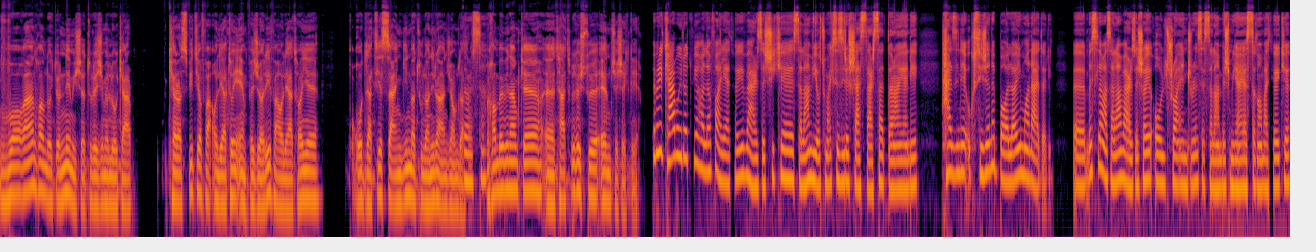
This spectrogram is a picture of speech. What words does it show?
واقعا خانم دکتر نمیشه تو رژیم low carb کراسفیت یا فعالیت های انفجاری فعالیت های قدرتی سنگین و طولانی رو انجام داد. درسته. می‌خوام ببینم که تطبیقش توی علم چه شکلیه. ببینید کربوهیدرات توی حالا فعالیت های ورزشی که سلام VO2 max زیر 60 درصد دارن یعنی هزینه اکسیژن بالایی ما نداریم. مثل مثلا ورزش های ultra endurance اصطلاحا بهش میگن استقامتی هایی که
